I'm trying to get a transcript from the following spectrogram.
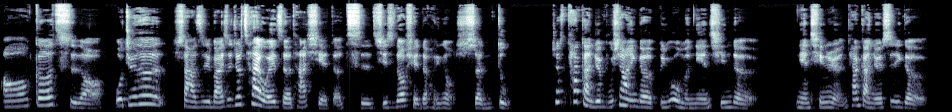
哦，歌词哦，我觉得《傻子与白痴》就蔡维泽他写的词，其实都写得很有深度。就是他感觉不像一个比我们年轻的年轻人，他感觉是一个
